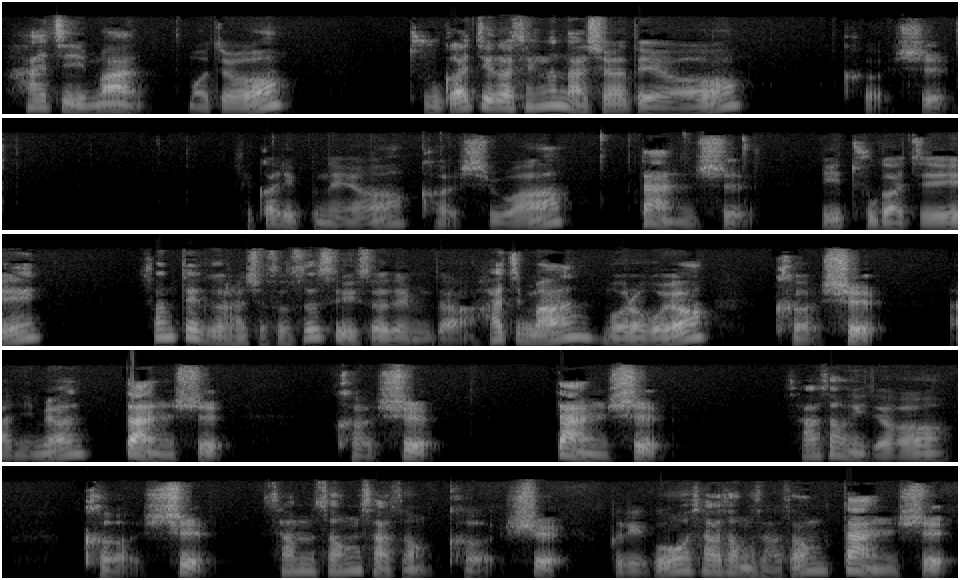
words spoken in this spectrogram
하지만 뭐죠? 두 가지가 생각나셔야 돼요. 可是 색깔 이쁘네요. 可是와 但是이 두 가지 선택을 하셔서 쓸 수 있어야 됩니다. 하지만 뭐라고요? 可是 아니면 但是可是 但是 사성이죠. 可是 삼성 사성 可是 그리고 사성 사성 但是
